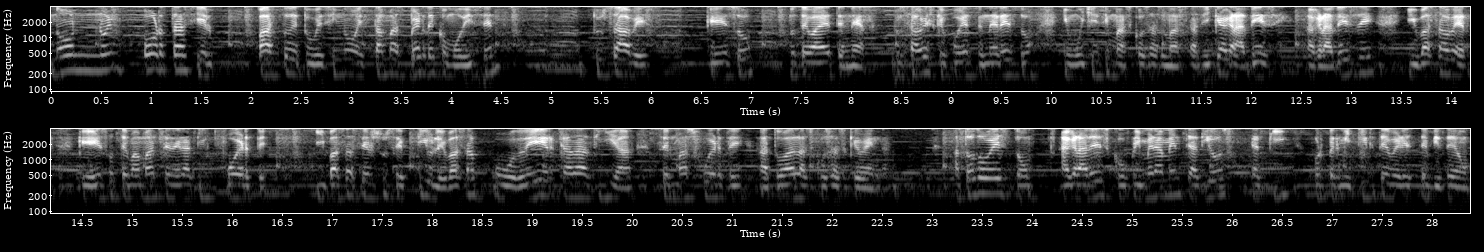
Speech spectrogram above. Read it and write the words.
no, no importa si el pasto de tu vecino está más verde, como dicen, tú sabes que eso no te va a detener. Tú sabes que puedes tener eso y muchísimas cosas más. Así que agradece, agradece y vas a ver que eso te va a mantener a ti fuerte y vas a ser susceptible, vas a poder cada día ser más fuerte a todas las cosas que vengan. A todo esto, agradezco primeramente a Dios y a ti por permitirte ver este video,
